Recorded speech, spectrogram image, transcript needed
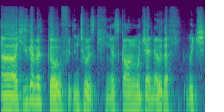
Uh, he's gonna go for, into his Kangaskhan, which I know that which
